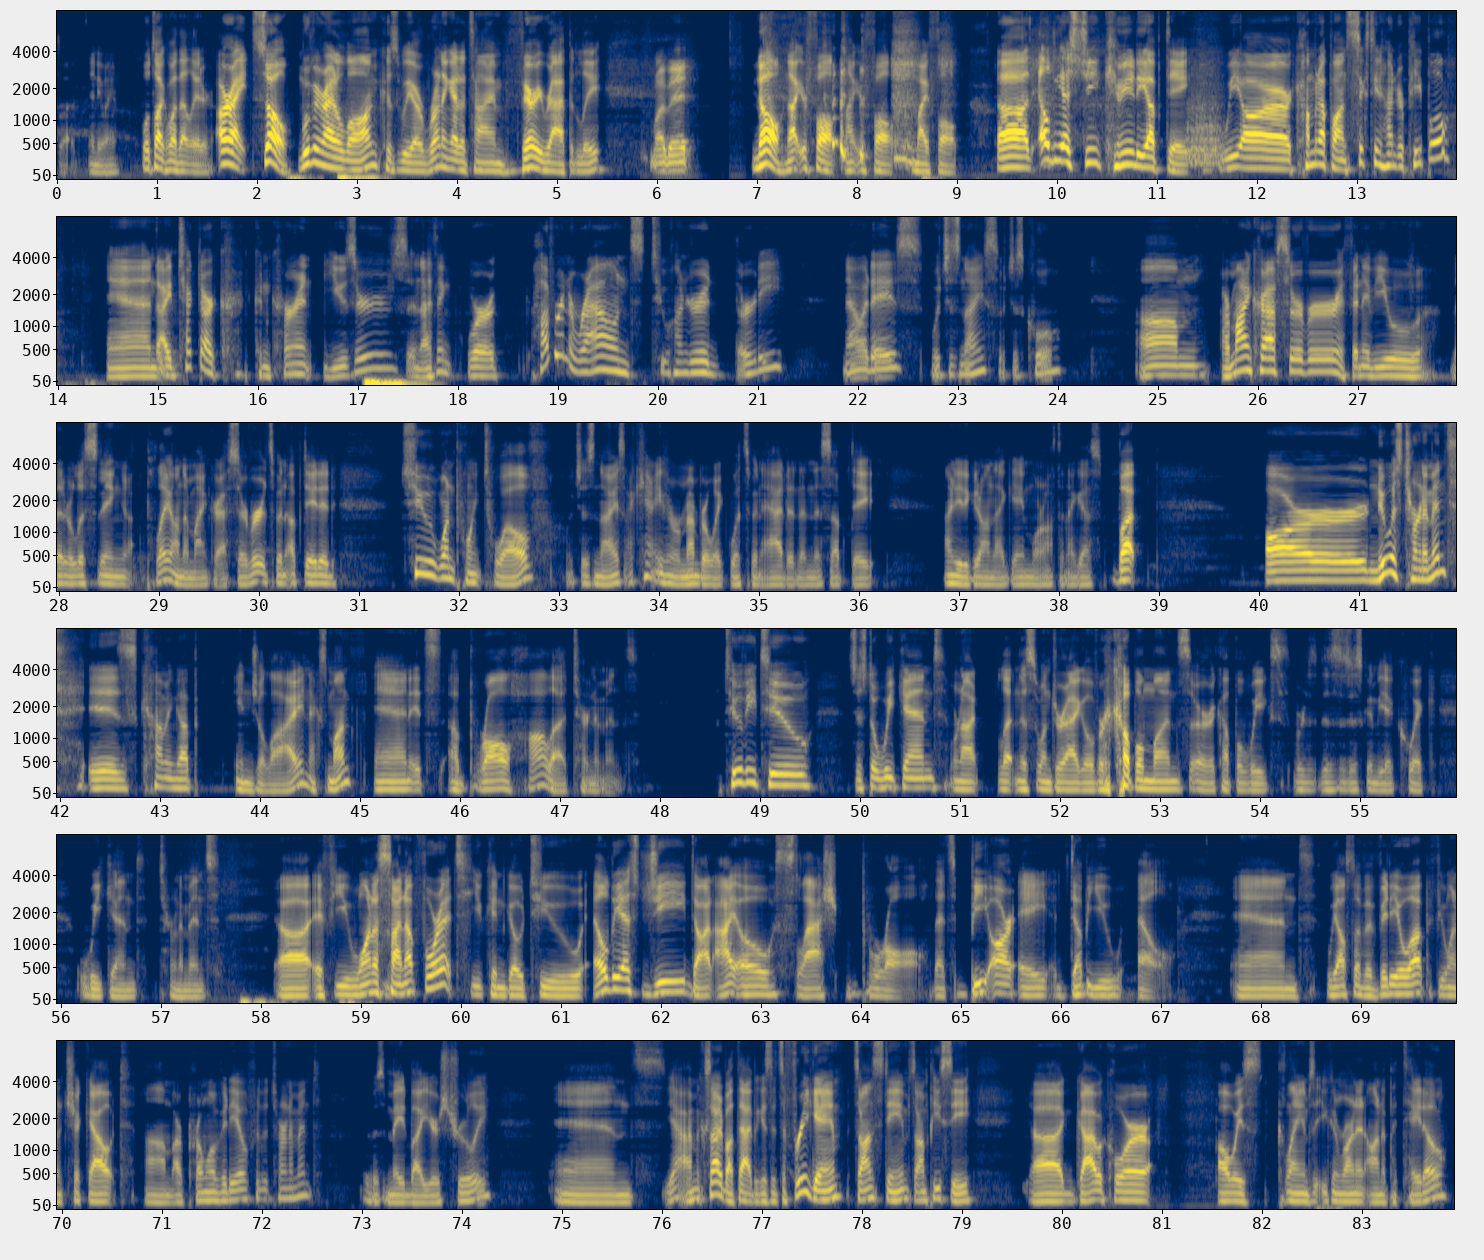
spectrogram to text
But anyway, we'll talk about that later. All right, so moving right along because we are running out of time very rapidly. my bad. No, not your fault. Not your fault. My fault. Uh, LDSG community update. We are coming up on 1,600 people, and I checked our c- concurrent users, and I think we're hovering around 230 nowadays, which is nice, which is cool. Um, our Minecraft server, if any of you that are listening play on the Minecraft server, it's been updated to 1.12, which is nice. I can't even remember like what's been added in this update. I need to get on that game more often, I guess. But our newest tournament is coming up in July next month, and it's a Brawlhalla tournament. 2v2, it's just a weekend. We're not letting this one drag over a couple months or a couple weeks. We're, this is just going to be a quick weekend tournament. Uh, if you want to sign up for it, you can go to ldsg.io slash brawl. That's B R A W L. And we also have a video up if you want to check out um, our promo video for the tournament. It was made by yours truly. And yeah, I'm excited about that because it's a free game. It's on Steam. It's on PC. Uh, always claims that you can run it on a potato.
